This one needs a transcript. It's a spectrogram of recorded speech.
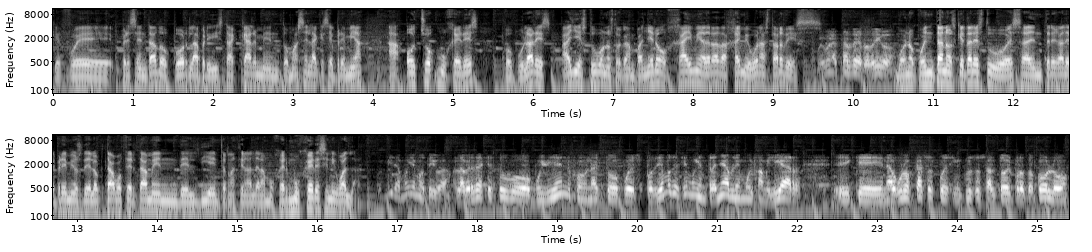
que fue presentado por la periodista Carmen Tomás en la que se premia a ocho mujeres populares. Allí estuvo nuestro compañero Jaime Adrada. Jaime, buenas tardes. Muy buenas tardes, Rodrigo. Bueno, cuéntanos, ¿qué tal estuvo esa entrega de premios del octavo certamen del Día Internacional de la Mujer, Mujeres en Igualdad? Muy emotiva. La verdad es que estuvo muy bien, fue un acto, pues podríamos decir muy entrañable, muy familiar, eh, que en algunos casos pues incluso saltó el protocolo,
